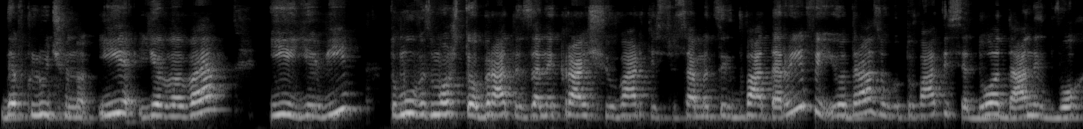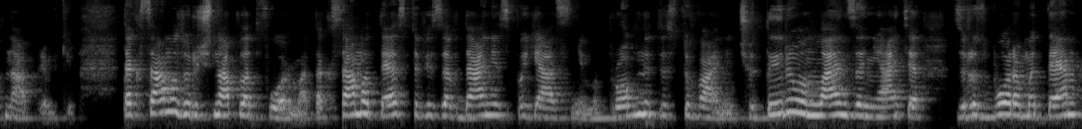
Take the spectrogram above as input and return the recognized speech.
де включено і ЄВВ, і ЄВІ. Тому ви зможете обрати за найкращою вартістю саме цих два тарифи і одразу готуватися до даних двох напрямків. Так само зручна платформа, так само тестові завдання з поясненнями, пробне тестування, чотири онлайн заняття з розборами тем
